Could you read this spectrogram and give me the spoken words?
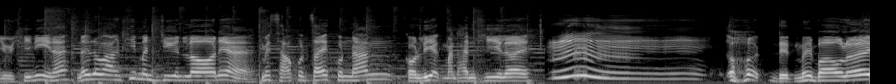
อยู่ที่นี่นะ ในระหว่างที่มันยืนรอเนี่ยแม่สาวคนไซส์คนนั้นก็เรียกมันทันทีเลย อืมโอ้เด็ดไม่เบาเลย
